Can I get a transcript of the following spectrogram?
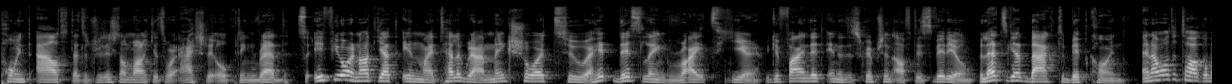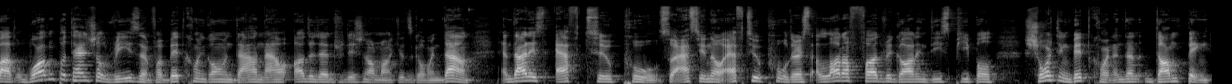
point out that the traditional markets were actually opening red. So if you are not yet in my Telegram, make sure to uh, hit this link right here. You can find it in the description of this video. But let's get back to Bitcoin. And I want to talk about one potential reason for Bitcoin going down now other than traditional markets going down, and that is F2 pool. So as you know, F2 pool, there's a lot of FUD regarding these people shorting Bitcoin and then dumping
